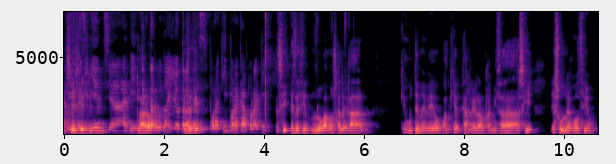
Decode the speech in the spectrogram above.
y Sí, sí, sí, resiliencia Claro. intentar una y otra decir- vez por aquí, por acá, por aquí. Sí, es decir, no vamos a negar que UTMB o cualquier carrera organizada así es un negocio.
